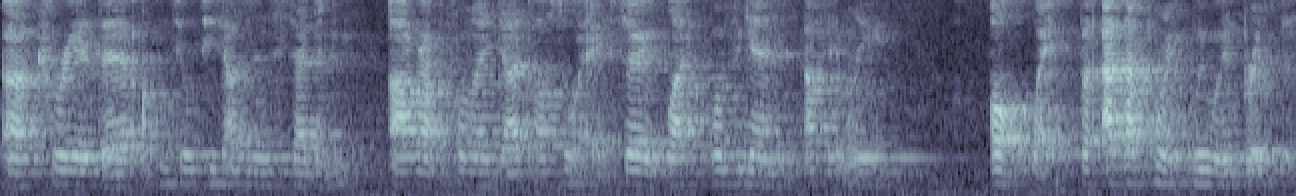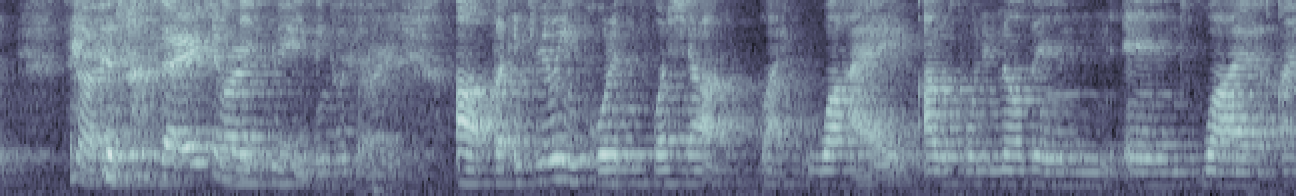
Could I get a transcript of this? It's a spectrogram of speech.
uh, career there up until 2007, uh, right before my dad passed away. So, like, once again, our family. Oh, wait, but at that point, we were in Brisbane. So, very so confusing. I'm sorry. Uh, but it's really important to flesh out, like, why I was born in Melbourne and why I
